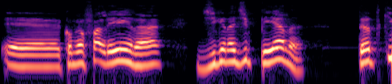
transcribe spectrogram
é, como eu falei, né? Digna de pena tanto que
